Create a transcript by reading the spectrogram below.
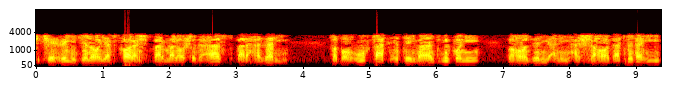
که چهره جنایتکارش برملا شده است بر حذری و با او قطع پیوند می‌کنی و حاضری علیه شهادت بدهی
